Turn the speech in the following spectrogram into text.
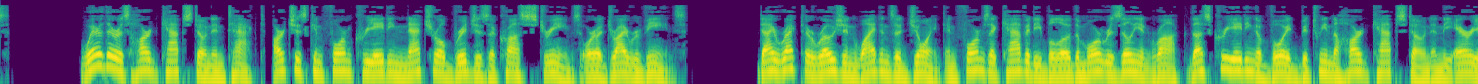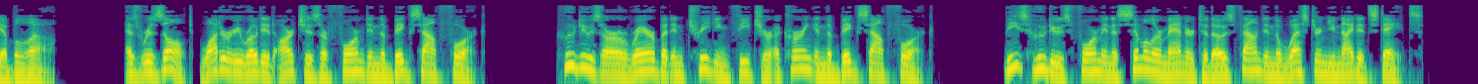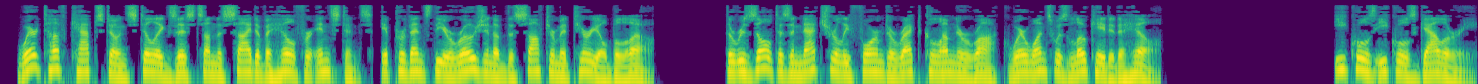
Where there is hard capstone intact, arches can form creating natural bridges across streams or a dry ravines. Direct erosion widens a joint and forms a cavity below the more resilient rock thus creating a void between the hard capstone and the area below. As a result, water-eroded arches are formed in the Big South Fork. Hoodoos are a rare but intriguing feature occurring in the Big South Fork. These hoodoos form in a similar manner to those found in the western United States. Where tough capstone still exists on the side of a hill for instance, it prevents the erosion of the softer material below. The result is a naturally formed erect columnar rock where once was located a hill. Gallery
